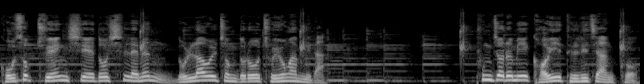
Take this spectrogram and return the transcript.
고속 주행 시에도 실내는 놀라울 정도로 조용합니다. 풍절음이 거의 들리지 않고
